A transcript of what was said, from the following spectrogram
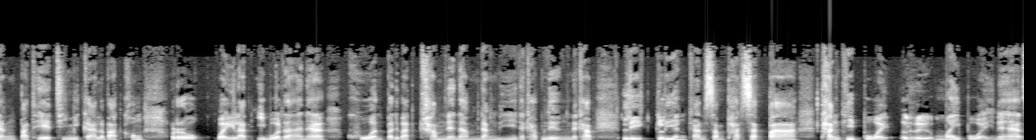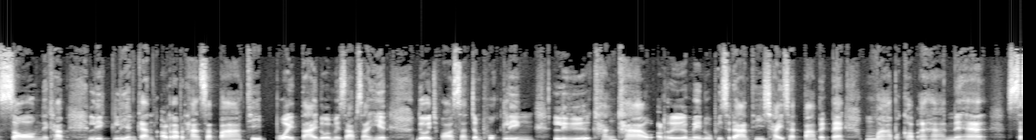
ยังประเทศที่มีการระบาดของโรค ไวรัสอีโบลานะฮะควรปฏิบัติคำแนะนำดังนี้นะครับ 1. นะครับหลีกเลี่ยงการสัมผัสสัตว์ป่าทั้งที่ป่วยหรือไม่ป่วยนะฮะสองนะครับหลีกเลี่ยงการรับประทานสัตว์ป่าที่ป่วยตายโดยไม่ทราบสาเหตุ โดยเฉพาะสัตว์จำพวกลิง หรือค้างคาว หรือเมนูพิสดารที่ใช้สัตว์ป่าแปลกๆ มาประกอบอาหารนะฮะส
